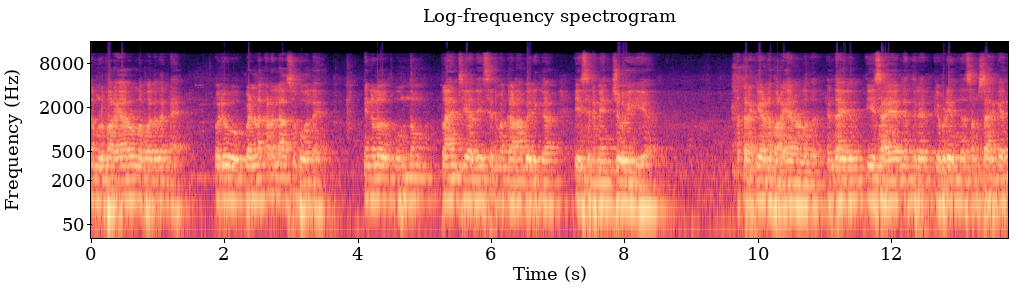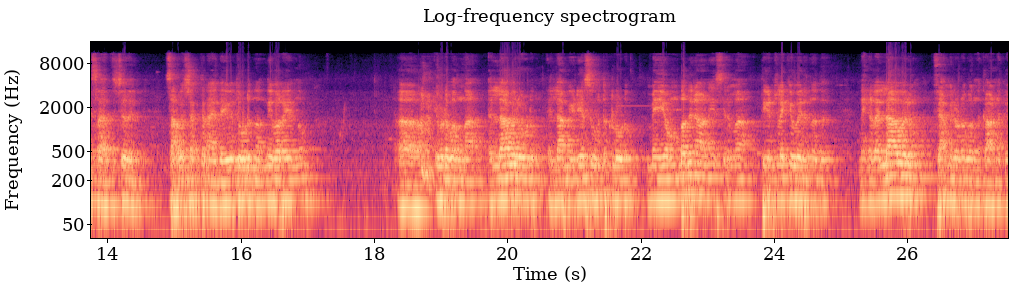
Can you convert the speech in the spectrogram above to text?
നമ്മൾ പറയാറുള്ള പോലെ തന്നെ ഒരു വെള്ളക്കടലാസ് പോലെ നിങ്ങൾ ഒന്നും പ്ലാൻ ചെയ്യാതെ ഈ സിനിമ കാണാൻ വരിക ഈ സിനിമ എൻജോയ് ചെയ്യുക. അത്രയൊക്കെയാണ് പറയാനുള്ളത്. എന്തായാലും ഈ സായാഹ്നത്തിൽ ഇവിടെ നിന്ന് സംസാരിക്കാൻ സാധിച്ചതിൽ സർവശക്തനായ ദൈവത്തോട് നന്ദി പറയുന്നു. ഇവിടെ വന്ന എല്ലാവരോടും എല്ലാ മീഡിയ സുഹൃത്തുക്കളോടും മെയ് ഒമ്പതിനാണ് ഈ സിനിമ തിയേറ്ററിലേക്ക് വരുന്നത്. നിങ്ങൾ എല്ലാവരും ഫാമിലിയോട് വന്ന് കാണുക.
